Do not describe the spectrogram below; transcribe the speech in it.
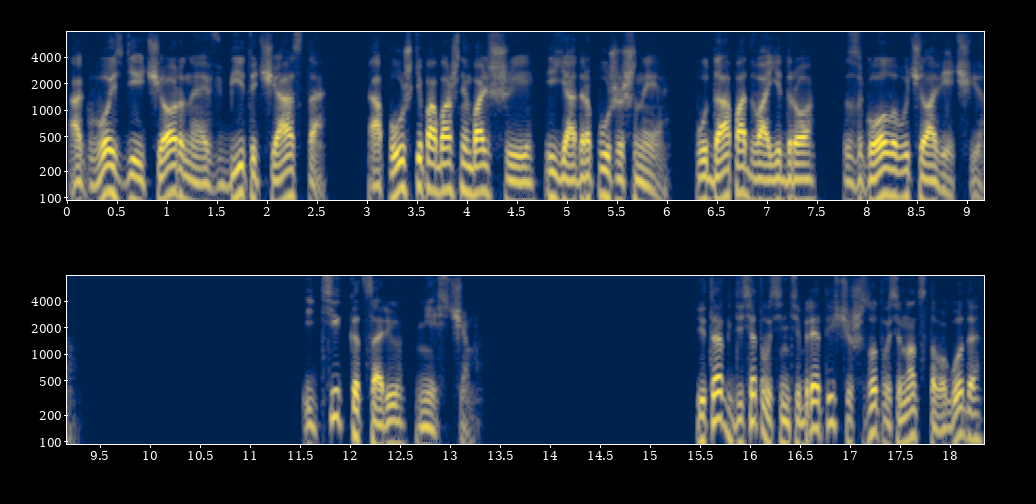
а гвозди черное, вбиты часто, а пушки по башням большие и ядра пушечные, пуда по два ядро, с голову человечью. Идти к царю не с чем. Итак, 10 сентября 1618 года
